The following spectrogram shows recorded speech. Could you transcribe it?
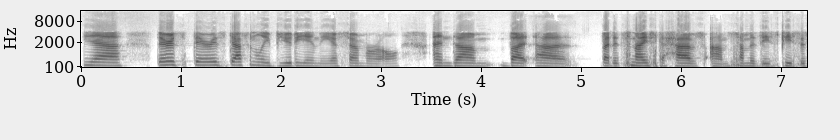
Yeah, there's there is definitely beauty in the ephemeral, and um, but uh, but it's nice to have um, some of these pieces.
